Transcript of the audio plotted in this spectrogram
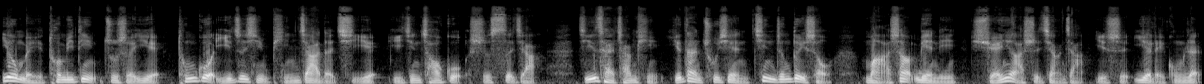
右美托密定注射液通过一致性评价的企业已经超过十四家。集采产品一旦出现竞争对手，马上面临悬崖式降价，已是业内公认。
